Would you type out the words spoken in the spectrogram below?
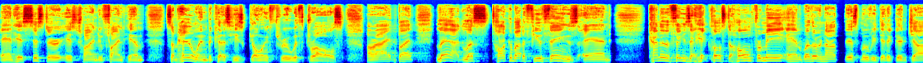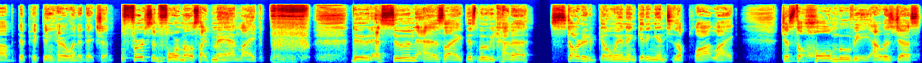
and his sister is trying to find him some heroin because he's going through withdrawals, all right? But yeah, let's talk about a few things and kind of the things that hit close to home for me and whether or not this movie did a good job depicting heroin addiction. First and foremost, like, man, like, dude, as soon as like this movie kind of started going and getting into the plot, like, just the whole movie, I was just,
